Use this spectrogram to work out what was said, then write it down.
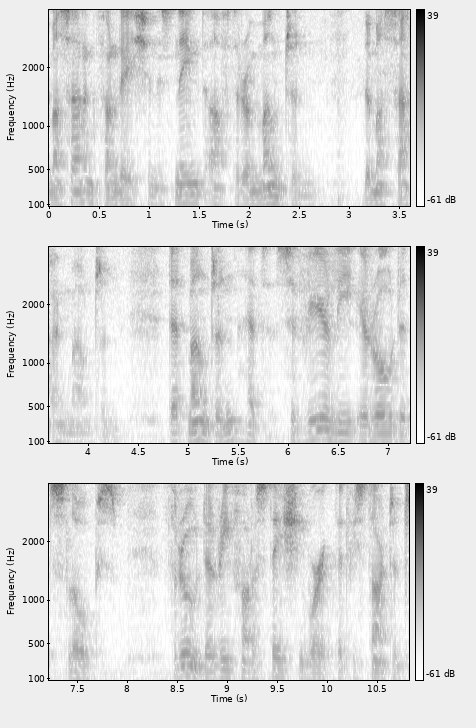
The Masarang Foundation is named after a mountain, the Masarang Mountain. That mountain had severely eroded slopes. Through the reforestation work that we started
